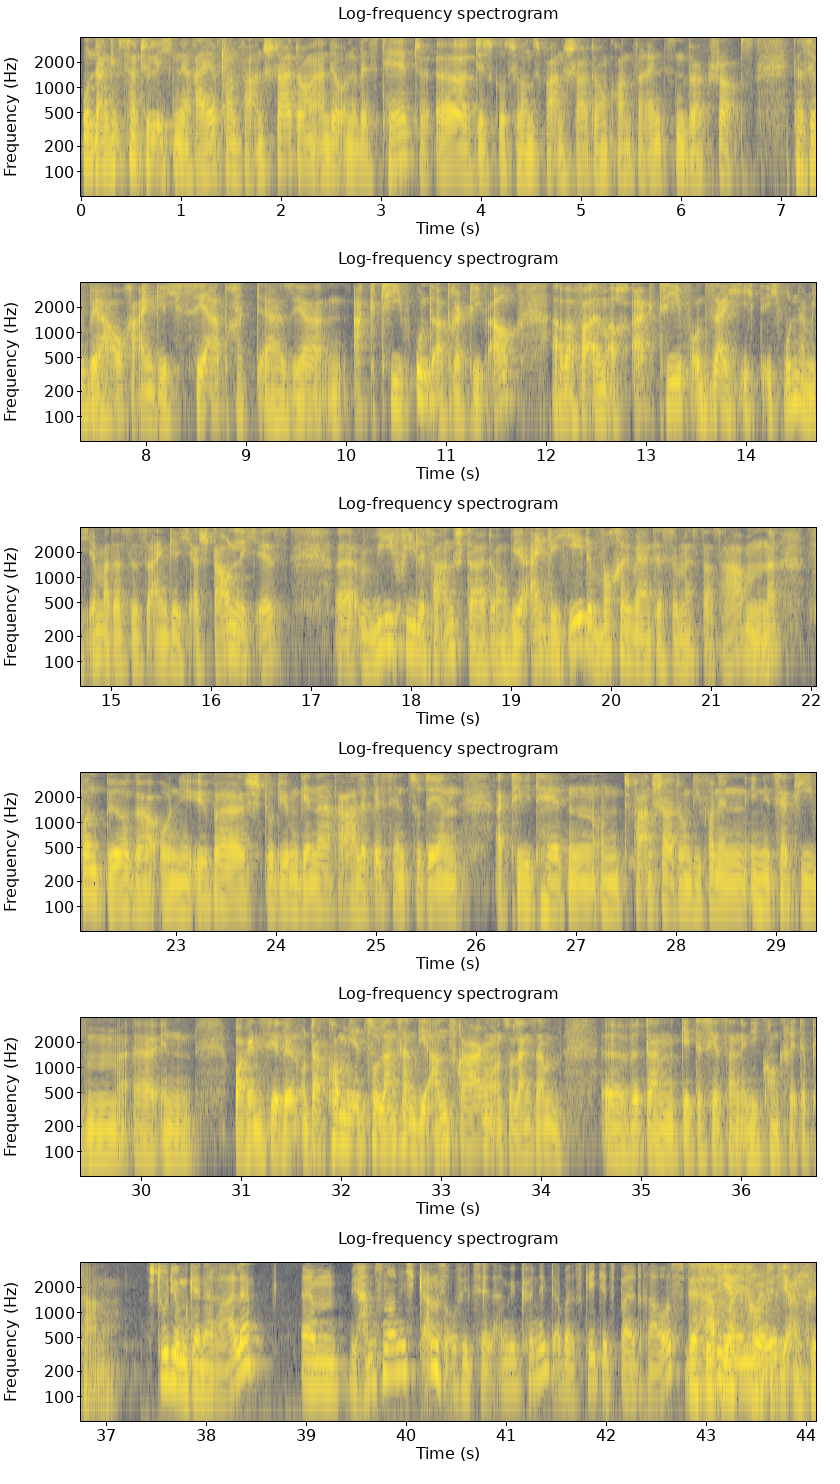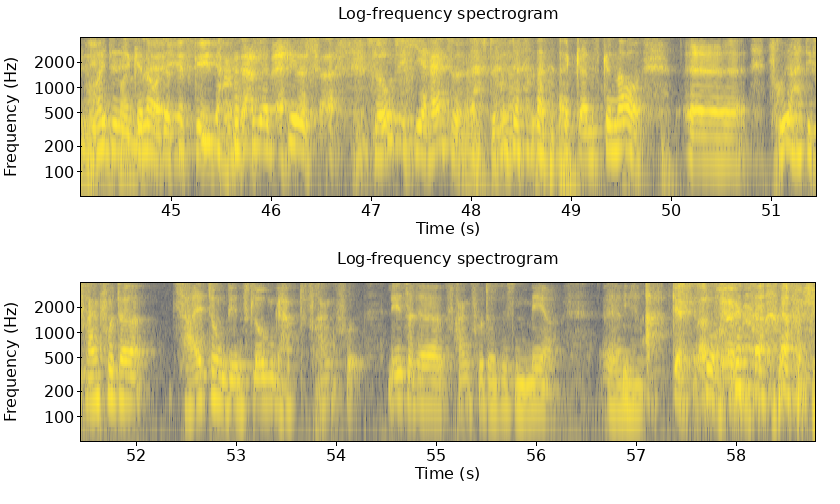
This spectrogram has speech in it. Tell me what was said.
Und dann gibt es natürlich eine Reihe von Veranstaltungen an der Universität, äh, Diskussionsveranstaltungen, Konferenzen, Workshops. Da sind wir ja auch eigentlich sehr, äh, sehr aktiv und attraktiv auch, aber vor allem auch aktiv. Und sage ich, ich, ich wundere mich immer, dass es eigentlich erstaunlich ist, äh, wie viele Veranstaltungen wir eigentlich jede Woche während des Semesters haben, ne? von Bürgeruni über Studium Generale bis hin zu den Aktivitäten und Veranstaltungen, die von den Initiativen äh, in, organisiert werden. Und da kommen jetzt so langsam die Anfragen und so langsam äh, wird dann, geht es jetzt dann in die konkrete Planung. Studium Generale. Ähm, wir haben es noch nicht ganz offiziell angekündigt, aber es geht jetzt bald raus. Wir das ist jetzt heute die Ankündigung. Heute, von, genau, das ist die, das, jetzt gilt. Es lohnt sich hier reinzuhören, stimmt? ganz genau. Äh, früher hat die Frankfurter Zeitung den Slogan gehabt, Frankfurt, Leser der Frankfurter wissen mehr. Ähm, ja, genau. So.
